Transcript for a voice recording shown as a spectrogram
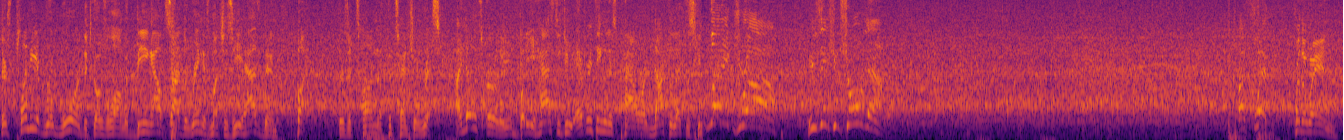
There's plenty of reward that goes along with being outside the ring as much as he has been, but there's a ton of potential risk. I know it's early, but he has to do everything in his power not to let this get... Leg drop! He's in control now. A flip for the win.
